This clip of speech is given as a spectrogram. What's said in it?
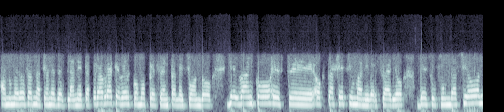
a numerosas naciones del planeta. Pero habrá que ver cómo presentan el fondo y el banco este octagésimo aniversario de su fundación.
